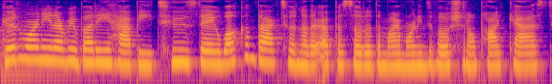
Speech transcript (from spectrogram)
Good morning, everybody. Happy Tuesday. Welcome back to another episode of the My Morning Devotional Podcast.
